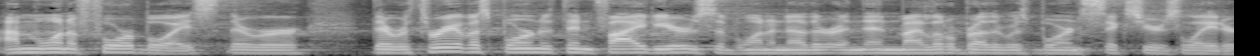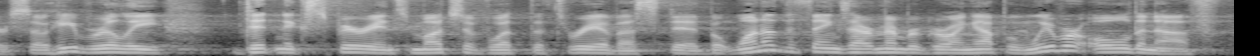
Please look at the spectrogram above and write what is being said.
I'm one of four boys. There were, there were three of us born within five years of one another, and then my little brother was born six years later. So he really didn't experience much of what the three of us did. But one of the things I remember growing up, when we were old enough,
